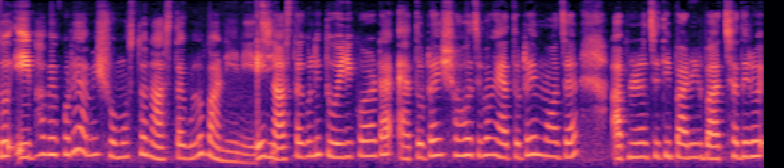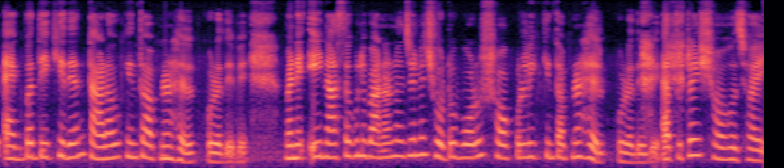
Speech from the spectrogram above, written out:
তো এইভাবে করে আমি সমস্ত নাস্তাগুলো বানিয়ে নিয়েছি। এই নাস্তাগুলি তৈরি করাটা এতটাই সহজ এবং এতটাই মজার, আপনারা যদি বাড়ির বাচ্চাদেরও একবার দেখিয়ে দেন, তারাও কিন্তু আপনার হেল্প করে দেবে। মানে এই নাস্তাগুলি বানানোর জন্য ছোট, বড় সকলেই কিন্তু আপনার হেল্প করে দেবে। এতটাই সহজ হয়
